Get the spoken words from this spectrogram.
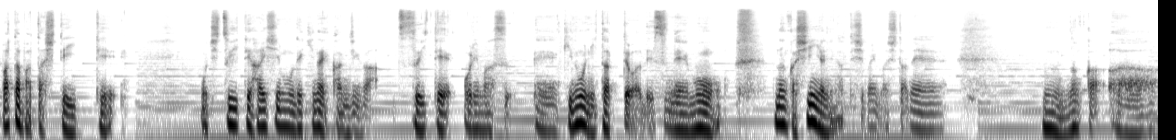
バタバタしていて、落ち着いて配信もできない感じが続いております。えー、昨日に至ってはですね、もうなんか深夜になってしまいましたね。うん、なんか、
